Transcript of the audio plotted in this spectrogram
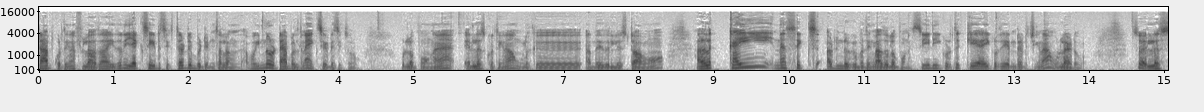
tab கொடுத்தீங்கன்னா ஃபில் ஆகுதா? இது வந்து X eighty six thirty bit install ஆகுது அப்போ இன்னொரு டேப் எடுத்தீங்கன்னா எக்ஸ் எயிட்டி சிக்ஸ் வரும். உள்ளே போங்க. எல்எஸ் கொடுத்தீங்கன்னா உங்களுக்கு அந்த இது லிஸ்ட் ஆகும். அதில் கை சிக்ஸ் அப்படின்னு இருக்கு பார்த்தீங்களா? அது உள்ளே போகணும். சிடி கொடுத்து கேஐ கொடுத்து என்ட்ரு அடிச்சிங்கன்னா உள்ளே ஆகிடும் ஸோ எல்எஸ்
